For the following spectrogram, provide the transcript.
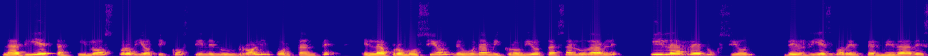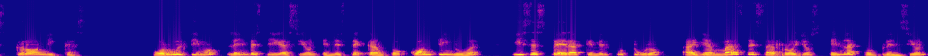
La dieta y los probióticos tienen un rol importante en la promoción de una microbiota saludable y la reducción del riesgo de enfermedades crónicas. Por último, la investigación en este campo continúa y se espera que en el futuro haya más desarrollos en la comprensión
